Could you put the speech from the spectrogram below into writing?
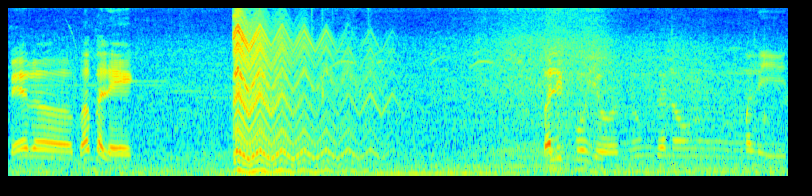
Pero babalik. Balik mo yun, yung ganong maliit.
